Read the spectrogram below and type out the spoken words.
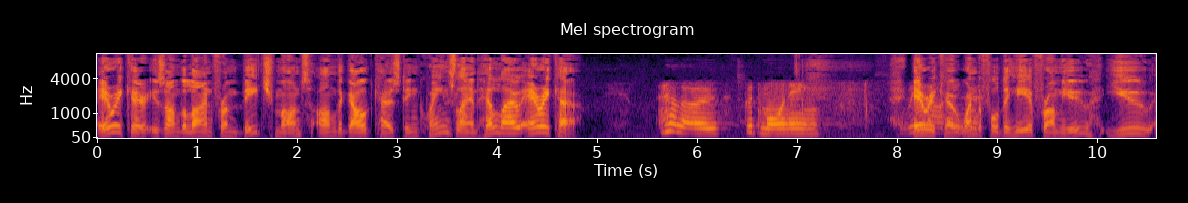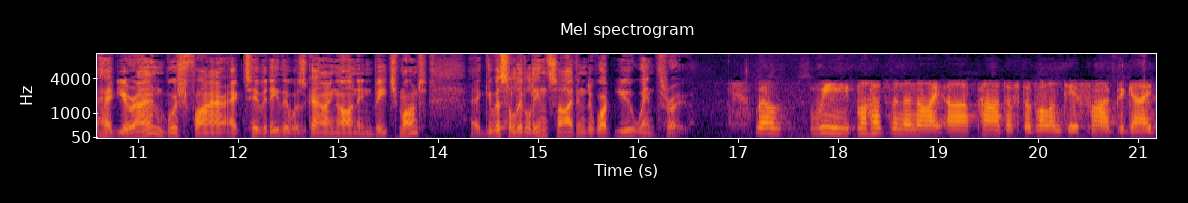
Erica is on the line from Beechmont on the Gold Coast in Queensland. Hello, Erica. Hello, good morning. We Erica, wonderful to hear from you. You had your own bushfire activity that was going on in Beechmont. Uh, give us a little insight into what you went through. Well, we, my husband and I, are part of the volunteer fire brigade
